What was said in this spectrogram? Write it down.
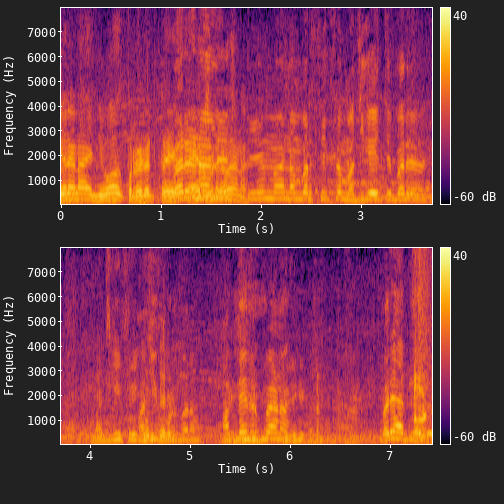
ಏನಣ್ಣ ನೀವು ಪ್ರಾಡಕ್ಟ್ ಟೀಮ್ ನಂಬರ್ ಸಿಕ್ಸ್ ಮಜ್ಜಿಗೆ ಐತಿ ಬರ್ರಿ ಮಜ್ಜಿಗೆ ಫ್ರೀ ಕೊಡ್ತೀರಾ? ಹದಿನೈದು ರೂಪಾಯಿ ಅಣ್ಣ. ಬರೀ ಹದಿನೈದು.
